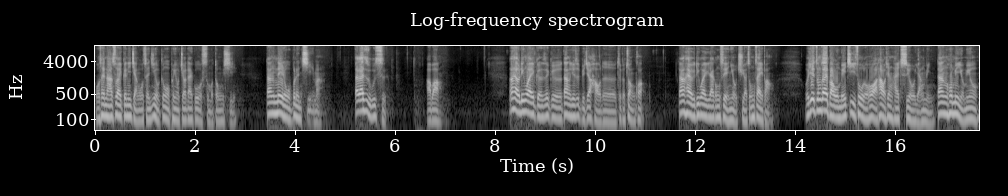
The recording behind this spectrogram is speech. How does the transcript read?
我才拿出来跟你讲。我曾经有跟我朋友交代过什么东西，但是内容我不能截嘛，大概是如此，好不好？那还有另外一个，这个当然就是比较好的这个状况。当然还有另外一家公司也很有趣啊，中债宝。我记得中债宝我没记错的话，他好像还持有阳明，但后面有没有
